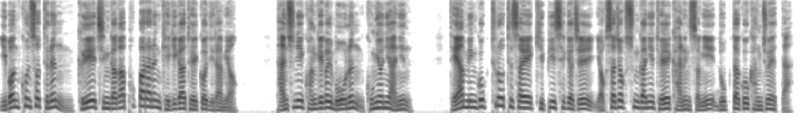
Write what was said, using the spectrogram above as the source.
이번 콘서트는 그의 증가가 폭발하는 계기가 될 것이라며 단순히 관객을 모으는 공연이 아닌 대한민국 트로트사에 깊이 새겨질 역사적 순간이 될 가능성이 높다고 강조했다.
